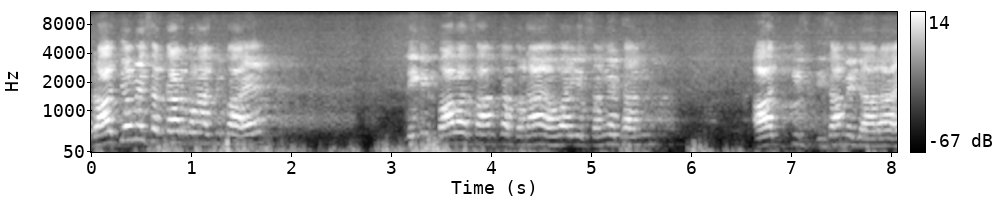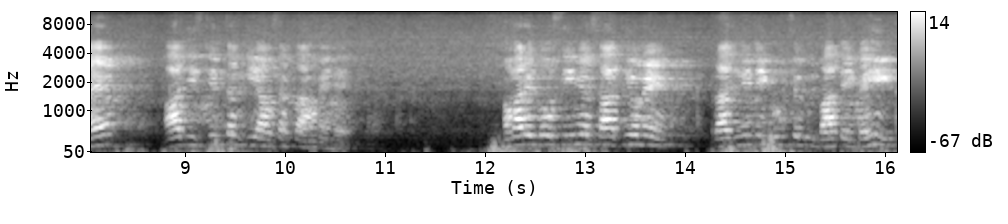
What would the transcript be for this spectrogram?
राज्यों में सरकार बना चुका है, लेकिन बाबा साहब का बनाया हुआ ये संगठन आज किस दिशा में जा रहा है, आज इस चिंतन की आवश्यकता हमें है। हमारे दो सीनियर साथियों ने राजनीतिक रूप से कुछ बातें कही।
